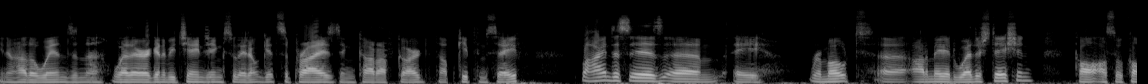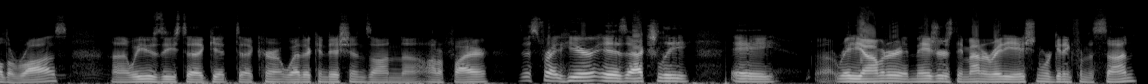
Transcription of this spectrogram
you know how the winds and the weather are going to be changing so they don't get surprised and caught off guard help keep them safe behind us is um, a remote uh, automated weather station, call, also called a RAWS. Uh, we use these to get uh, current weather conditions on, uh, on a fire. This right here is actually a uh, radiometer. It measures the amount of radiation we're getting from the sun.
